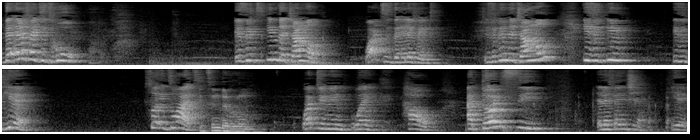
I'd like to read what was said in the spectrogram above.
The elephant is who? Is it in the jungle? What is the elephant? Is it in the jungle? Is it in? Is it here? So it's what? It's in the room. What do you mean? Why? How? I don't see elephantia. Yeah.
